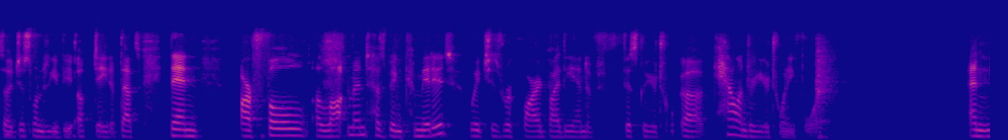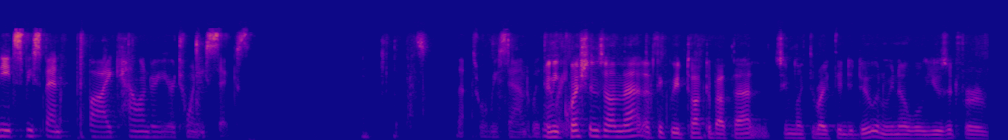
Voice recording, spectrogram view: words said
So I just wanted to give you an update if that's, then our full allotment has been committed, which is required by the end of fiscal year, tw- uh, calendar year twenty-four. And needs to be spent by calendar year twenty-six. That's where we stand with. Any right now. questions on that? I think we talked about that. It seemed like the right thing to do, and we know we'll use it for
